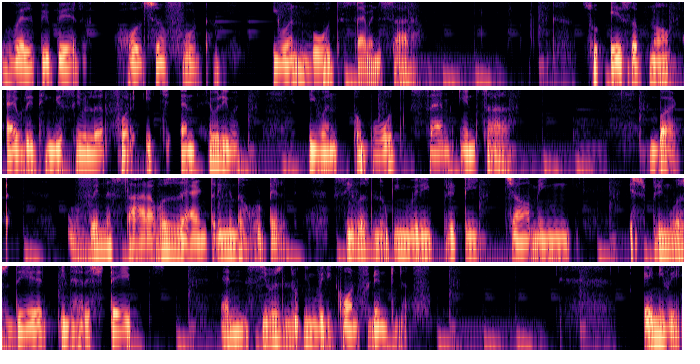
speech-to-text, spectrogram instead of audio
well prepared wholesome food even both Sam and Sarah. So as of now, everything is similar for each and everyone, even for both Sam and Sarah. But when Sarah was entering the hotel, she was looking very pretty, charming. Spring was there in her steps, and she was looking very confident enough. Anyway,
